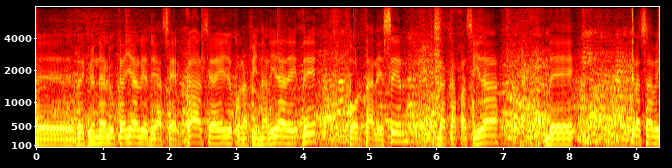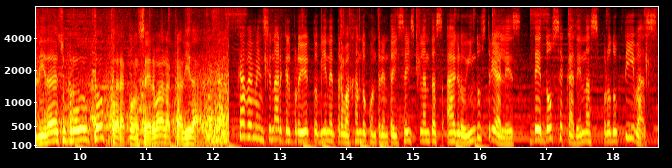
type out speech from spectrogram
Eh, regional de Ucayali de acercarse a ello con la finalidad de, fortalecer la capacidad de trazabilidad de su producto para conservar la calidad. Cabe mencionar que el proyecto viene trabajando con 36 plantas agroindustriales de 12 cadenas productivas,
